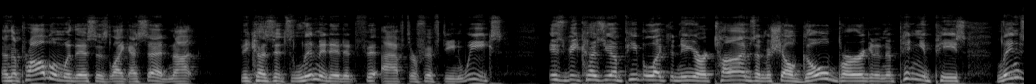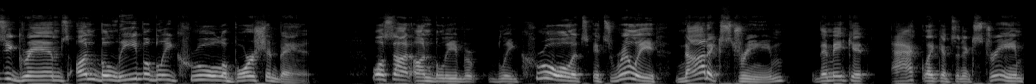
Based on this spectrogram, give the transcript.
And the problem with this is, like I said, not because it's limited at fi- after 15 weeks is because you have people like the New York Times and Michelle Goldberg in an opinion piece, Lindsey Graham's unbelievably cruel abortion ban well, it's not unbelievably cruel. It's it's really not extreme. They make it act like it's an extreme,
